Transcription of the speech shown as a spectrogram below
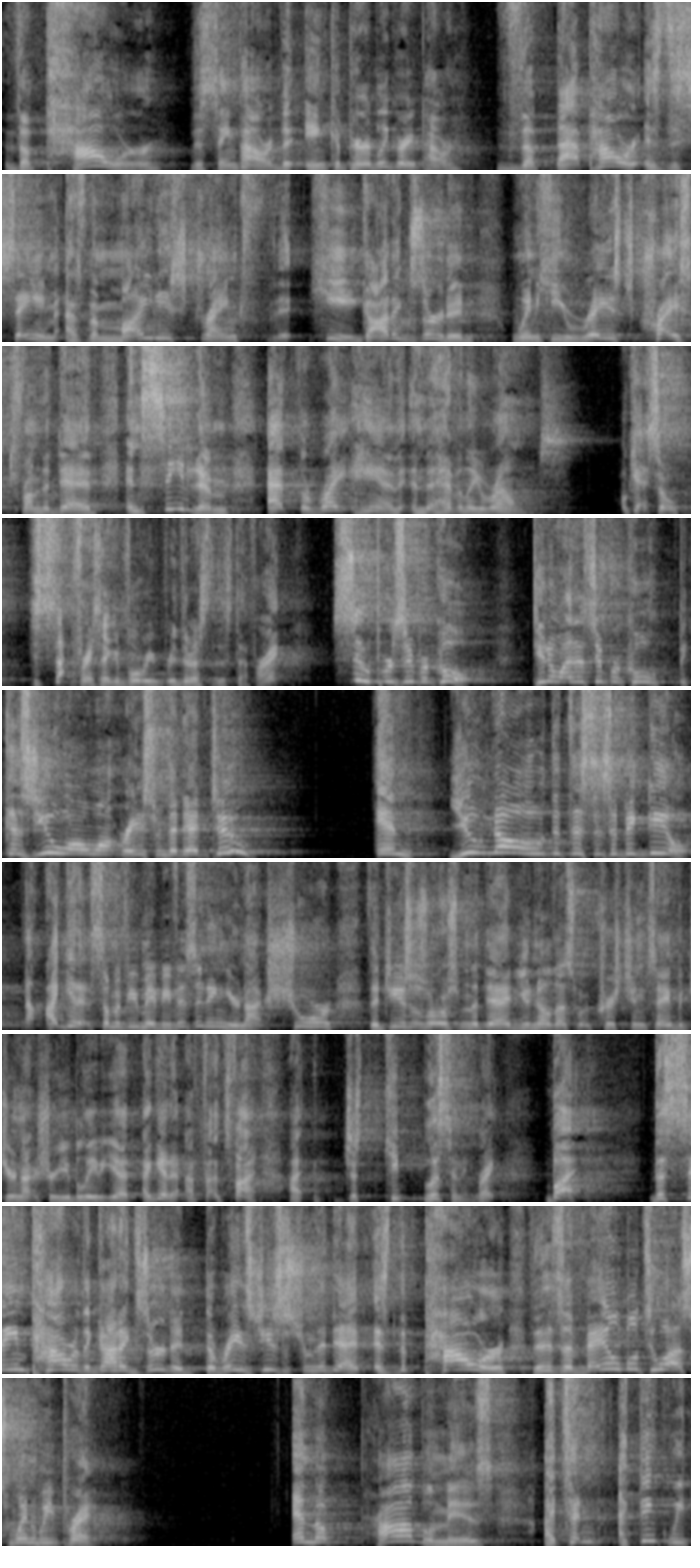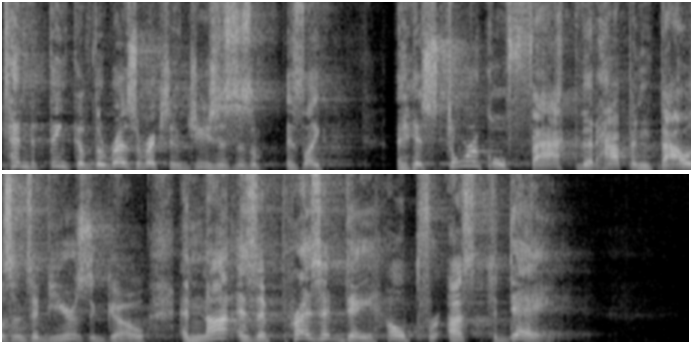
the power, the same power, the incomparably great power, the, that power is the same as the mighty strength that he, God, exerted when he raised Christ from the dead and seated him at the right hand in the heavenly realms. Okay, so just stop for a second before we read the rest of this stuff, all right? Super, super cool. Do you know why that's super cool? Because you all want raised from the dead too. And you know that this is a big deal. Now, I get it. Some of you may be visiting, you're not sure that Jesus rose from the dead. You know that's what Christians say, but you're not sure you believe it yet. I get it. That's fine. I, just keep listening, right? But the same power that God exerted to raise Jesus from the dead is the power that is available to us when we pray. And the problem is, I, tend, I think we tend to think of the resurrection of Jesus as, as like a historical fact that happened thousands of years ago and not as a present day help for us today.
